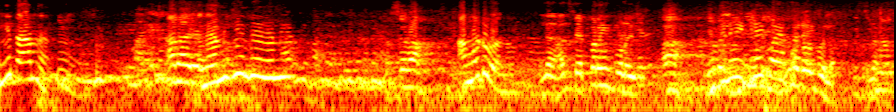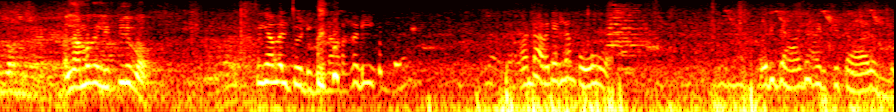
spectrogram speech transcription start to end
ഇങ്ങ താന്ന്. നമിക്ക് എന്ത് അങ്ങോട്ട് പോന്നു അല്ല അത് സ്റ്റെപ്പ് ഇറങ്ങി പോണേ. ഇതിലെ ഇതിലേ പോയാൽ? കുഴപ്പമില്ല. അല്ല നമുക്ക് ലിഫ്റ്റിൽ പോവാം. ഞാൻ വലിച്ചോട്ടിക്കുന്നു നടക്കടി. അതുകൊണ്ട് അവരെല്ലാം പോവുക ഒരു ജാതി പിടിച്ച് ആളുണ്ട്.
